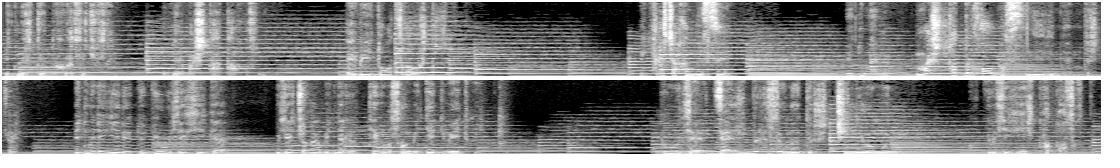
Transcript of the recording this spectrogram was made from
бид нартэй нөхөрлөж болох юм. Нэр маш таатай болно. Тэгээ би дуудлага өөрчлөе. Итгэж аханд үсэ бид нэр маш тодорхой бус нийгэмд амьдарч байна. Бид нарыг ирээдүйд юу хийхийг хүлээж байгааг бид нэр тэр болгон мэдээд байдгүй Тэгвэл залбирал өнөөдөр чиний өмнө зүйлийг ил тод болгодог.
